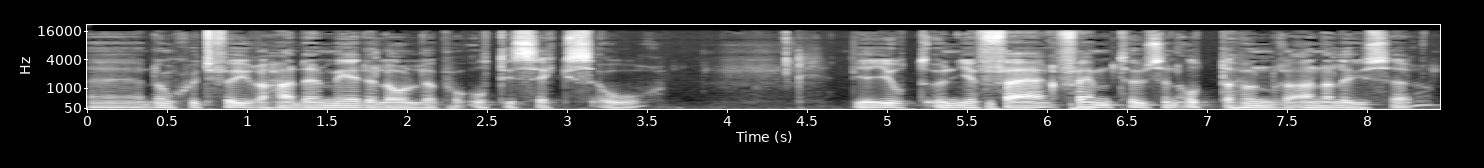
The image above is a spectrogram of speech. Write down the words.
Eh, de 74 hade en medelålder på 86 år. Vi har gjort ungefär 5800 analyser.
